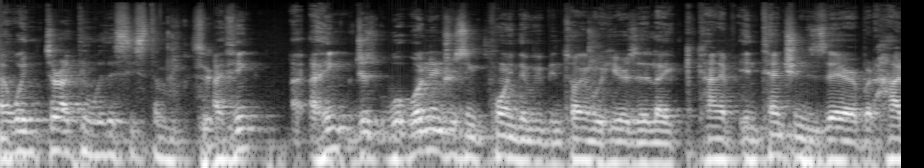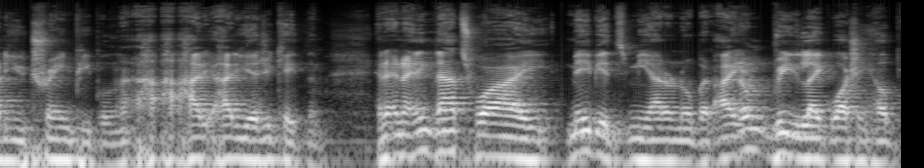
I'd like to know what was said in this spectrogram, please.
uh, when interacting with the system I think I think just w- one interesting point that we've been talking about here is that like kind of intention is there, but how do you train people and how, how, do- how do you educate them? And, and I think that's why maybe it's me, I don't know, but I don't really like watching help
